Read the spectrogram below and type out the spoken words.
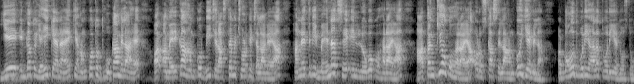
ये, इनका तो यही कहना है कि हमको तो धोखा मिला है और अमेरिका हमको बीच रास्ते में छोड़ के चला गया। हमने इतनी मेहनत से इन लोगों को हराया, आतंकियों को हराया और उसका सिला हमको ये मिला। और बहुत बुरी हालत हो रही है दोस्तों।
